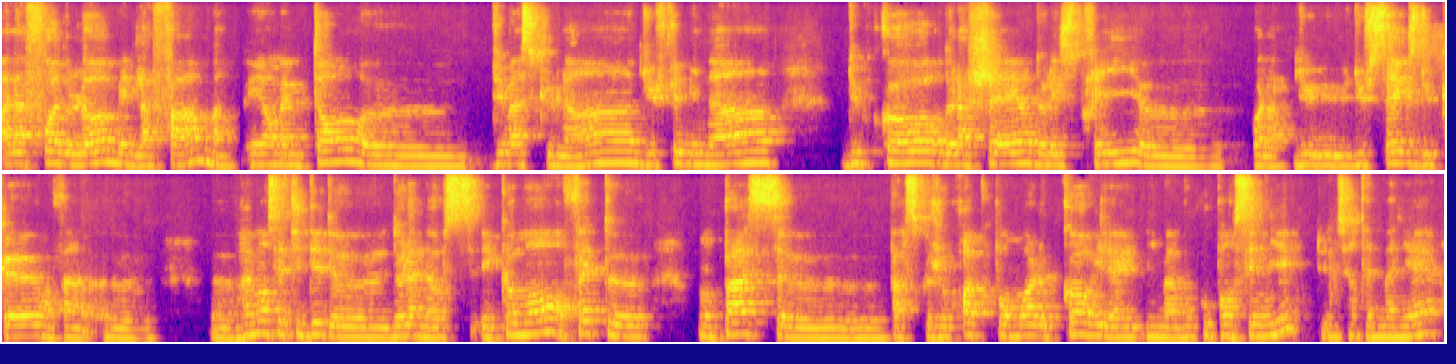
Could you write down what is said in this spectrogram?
à la fois de l'homme et de la femme, et en même temps du masculin, du féminin, du corps, de la chair, de l'esprit voilà, du, sexe, du cœur, enfin, euh, euh, vraiment cette idée de, la noce. Et comment, en fait, euh, on passe, parce que je crois que pour moi, le corps, il m'a beaucoup enseigné, d'une certaine manière,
